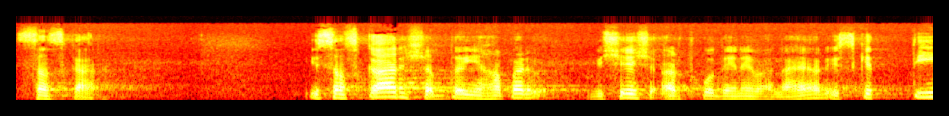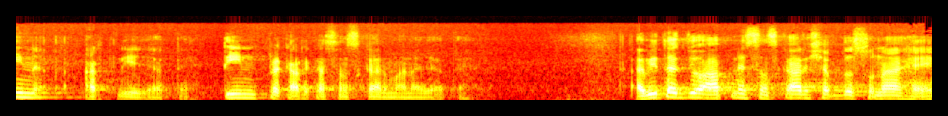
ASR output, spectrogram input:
संस्कार। इस संस्कार शब्द यहाँ पर विशेष अर्थ को देने वाला है और इसके तीन अर्थ लिए जाते हैं। तीन प्रकार का संस्कार माना जाता है। अभी तक जो आपने संस्कार शब्द सुना है,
